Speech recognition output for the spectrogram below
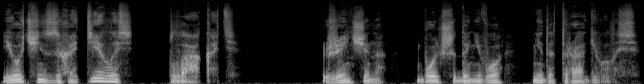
и очень захотелось плакать. Женщина больше до него не дотрагивалась.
